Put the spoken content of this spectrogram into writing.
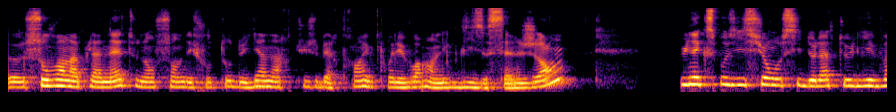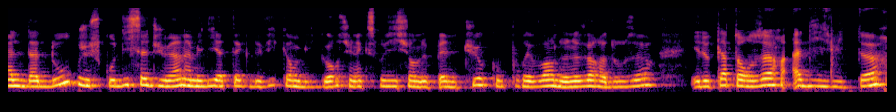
euh, Sauvant la planète, dont sont des photos de Yann Arthus Bertrand, et vous pourrez les voir en l'église Saint-Jean. Une exposition aussi de l'atelier Val d'Adour jusqu'au 17 juin, la médiathèque de Vic en Bigorre. C'est une exposition de peinture que vous pourrez voir de 9h à 12h et de 14h à 18h.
